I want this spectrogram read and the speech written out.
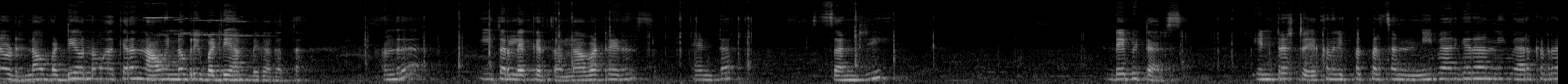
ನೋಡಿರಿ, ನಾವು ಬಡ್ಡಿ ಅವ್ರು ನಮಗೆ ಹಾಕ್ಯಾರ, ನಾವು ಇನ್ನೊಬ್ರಿಗೆ ಬಡ್ಡಿ ಹಾಕಬೇಕಾಗತ್ತೆ. ಅಂದರೆ ಈ ಥರ ಲೆಕ್ಕ ಇರ್ತಾವಲ್ಲ ಲಾವಾ ಟ್ರೇಡರ್ಸ್ ಎಂಟರ್ ಸನ್ರಿ. ಡೆಬಿಟರ್ಸ್ ಇಂಟ್ರೆಸ್ಟ್ ಯಾಕಂದ್ರೆ ಇಪ್ಪತ್ತು ಪರ್ಸೆಂಟ್, ನೀವು ಯಾರಿಗಾರ ನೀವು ಯಾರ ಕಡ್ರ?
